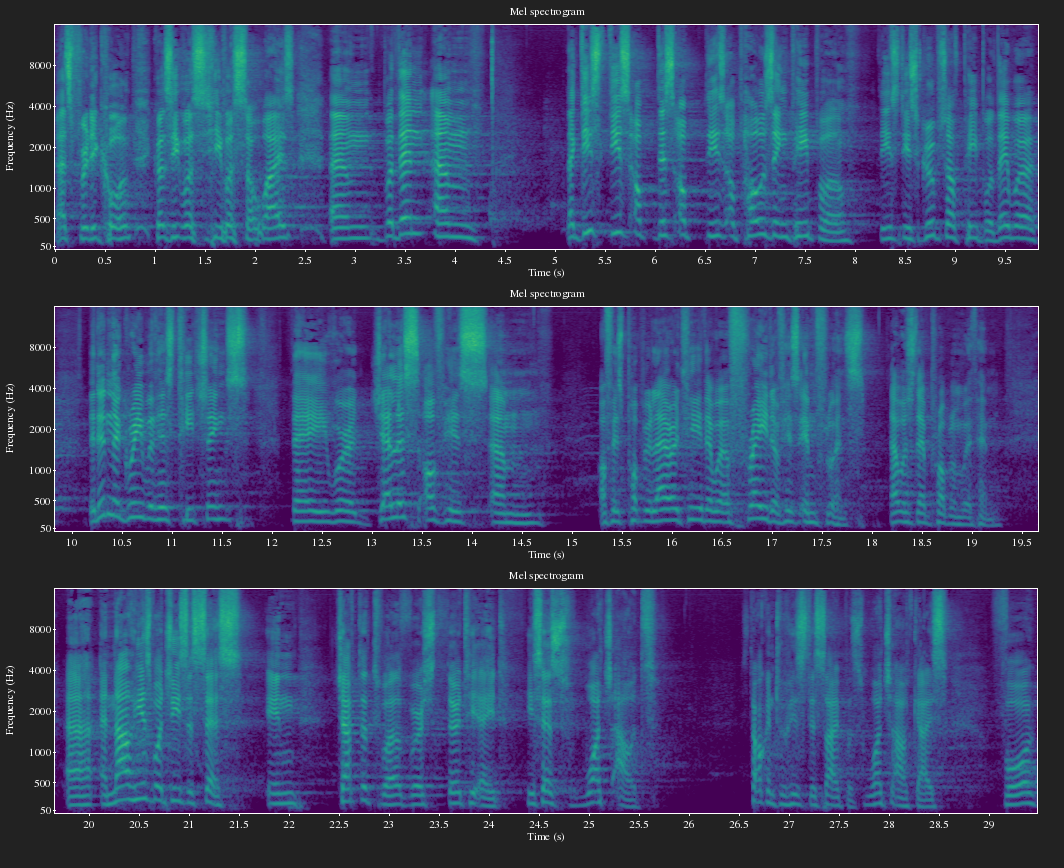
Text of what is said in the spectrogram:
That's pretty cool because he was, he was so wise. Um, but then, um, like these, these, op, this op, these opposing people, these, these groups of people, they, were, they didn't agree with his teachings. They were jealous of his, um, of his popularity. They were afraid of his influence. That was their problem with him. Uh, and now here's what Jesus says in chapter 12, verse 38. He says, Watch out. He's talking to his disciples. Watch out, guys, for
